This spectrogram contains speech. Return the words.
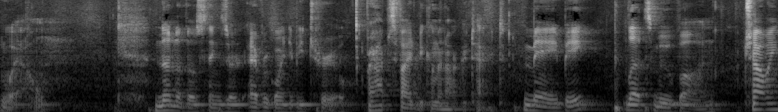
Well, none of those things are ever going to be true. Perhaps if I'd become an architect, Maybe. Let's move on. shall we?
